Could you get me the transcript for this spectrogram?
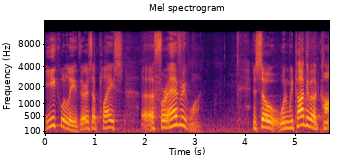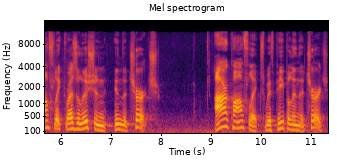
equally. There's a place uh, for everyone. And so when we talk about conflict resolution in the church, our conflicts with people in the church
